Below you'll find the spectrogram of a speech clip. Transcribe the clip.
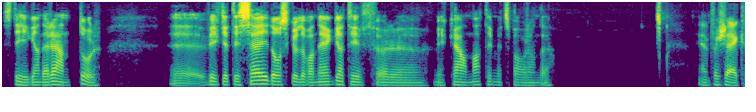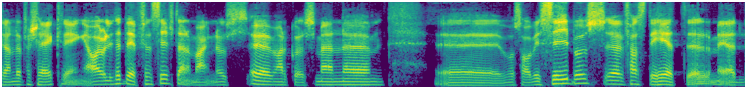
stigande räntor, vilket i sig då skulle vara negativt för mycket annat i mitt sparande. En försäkrande försäkring. Ja, det var lite defensivt där Magnus, eh, Marcus, men ehm, eh, vad sa vi? Cibus eh, fastigheter med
